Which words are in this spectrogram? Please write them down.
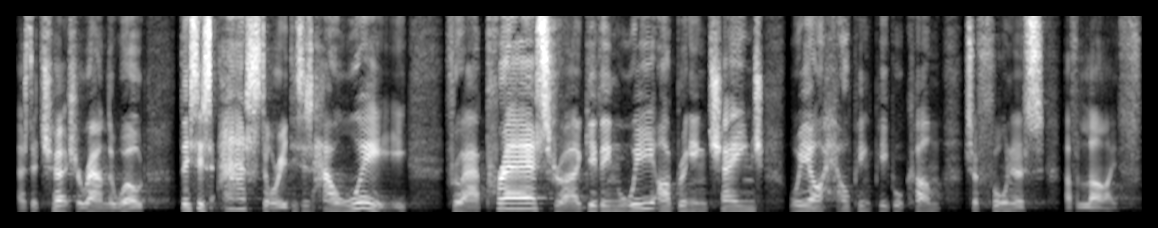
as the church around the world. This is our story. This is how we, through our prayers, through our giving, we are bringing change. We are helping people come to fullness of life.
